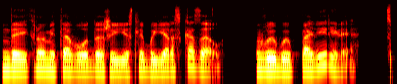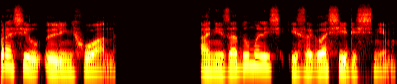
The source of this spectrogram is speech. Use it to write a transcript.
Да и кроме того, даже если бы я рассказал, вы бы поверили?» – спросил Линь Хуан. Они задумались и согласились с ним.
